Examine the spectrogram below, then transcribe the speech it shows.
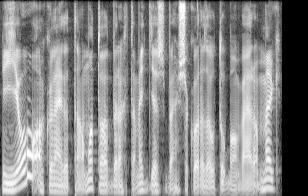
Jó, akkor állítottam a motort, beraktam egyesbe, és akkor az autóban várom meg.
